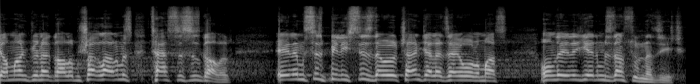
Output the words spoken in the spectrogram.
yaman günə qalıb, uşaqlarımız təhsilsiz qalır. Elmsiz, biliksiz də ölkənin gələcəyi olmaz. Onda elə yerimizdən sürünəcəyik.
